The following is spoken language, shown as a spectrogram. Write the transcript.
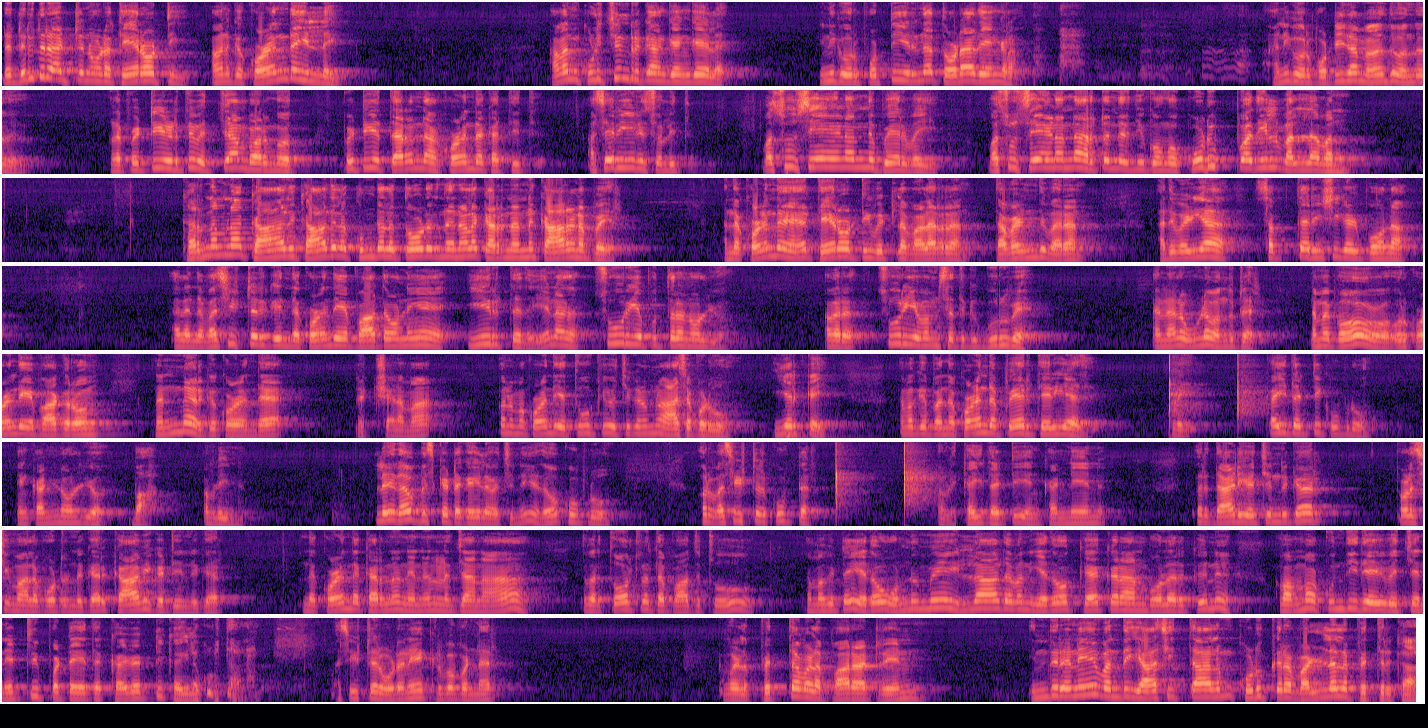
இந்த திருதராட்சனோட தேரோட்டி அவனுக்கு குழந்தை இல்லை. அவன் குளிச்சுன்னு இருக்கான் கங்கையில் இன்னைக்கு ஒரு பொட்டி இருந்தால் தொடாதேங்கிறான். அன்றைக்கி ஒரு பொட்டி தான் மிதந்து வந்தது. அந்த பெட்டி எடுத்து வச்சான் பாருங்க. பெட்டியை திறந்தான் குழந்தை கத்தித்து அசரீர் சொல்லித்து வசுசேனன்னு பேர் வை. வசுசேனன்னு அர்த்தம் தெரிஞ்சுக்கோங்க. கொடுப்பதில் வல்லவன். கர்ணம்னா காது காதில் குண்டலத்தோடு இருந்ததுனால கர்ணன்னு காரண பெயர். அந்த குழந்தை தேரோட்டி வீட்டில் வளர்றான் தவழ்ந்து வரான். அது வழியாக சப்த ரிஷிகள் போனான் அதில் இந்த வசிஷ்டருக்கு இந்த குழந்தைய பார்த்தோடனே ஈர்த்தது. ஏன்னா சூரிய புத்திரனோல்யோ அவர் சூரிய வம்சத்துக்கு குருவே. அதனால் உள்ளே வந்துட்டார். நம்ம இப்போது ஒரு குழந்தைய பார்க்குறோம். நன்னா இருக்குது குழந்தை. லட்சணமாக இப்போ நம்ம குழந்தைய தூக்கி வச்சுக்கணும்னு ஆசைப்படுவோம். இயற்கை. நமக்கு இப்போ அந்த குழந்தை பேர் தெரியாது. இப்படி கை தட்டி கூப்பிடுவோம். என் கண்ணோல்லையோ பா அப்படின்னு. இல்லை ஏதோ பிஸ்கட்டை கையில் வச்சுன்னு ஏதோ கூப்பிடுவோம். ஒரு வசிஷ்டர் கூப்பிட்டார். அப்படி கை தட்டி என் கண்ணேன்னு. இவர் தாடி வச்சுன்னு இருக்கார். துளசி மாலை போட்டுன்னு இருக்கார். காவி கட்டின்னு இருக்கார். இந்த குழந்தை கர்ணன் என்ன நினச்சானா இவர் தோற்றத்தை பார்த்துட்டு நம்மக்கிட்ட ஏதோ ஒன்றுமே இல்லாதவன் ஏதோ கேட்குறான் போல இருக்குன்னு அவன் அம்மா குந்தி தேவி வச்ச நெற்றி பட்டயத்தை கழட்டி கையில் கொடுத்தானாம். வசிஷ்டர் உடனே கிருப பண்ணார். இவளை பெத்தவளை பாராட்டுறேன். இந்திரனே வந்து யாசித்தாலும் கொடுக்கிற வள்ளலை பெற்றிருக்கா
